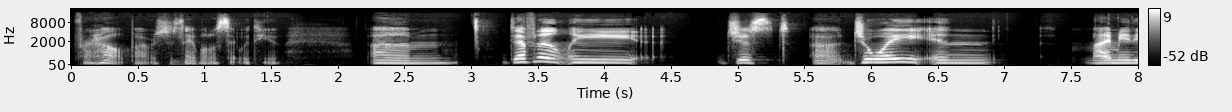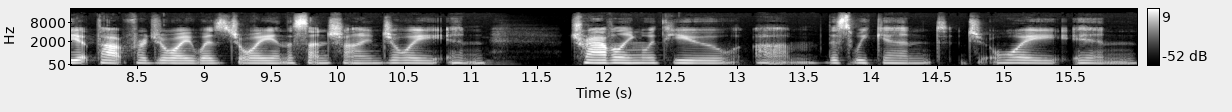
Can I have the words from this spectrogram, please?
for help. I was just able to sit with you. Um definitely just uh, joy in my immediate thought for joy was joy in the sunshine joy in traveling with you um, this weekend joy in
